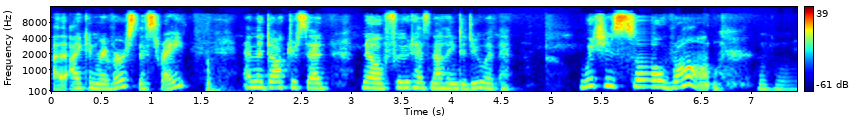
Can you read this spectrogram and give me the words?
I can reverse this, right? And the doctor said, no, food has nothing to do with it, which is so wrong. Mm-hmm.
